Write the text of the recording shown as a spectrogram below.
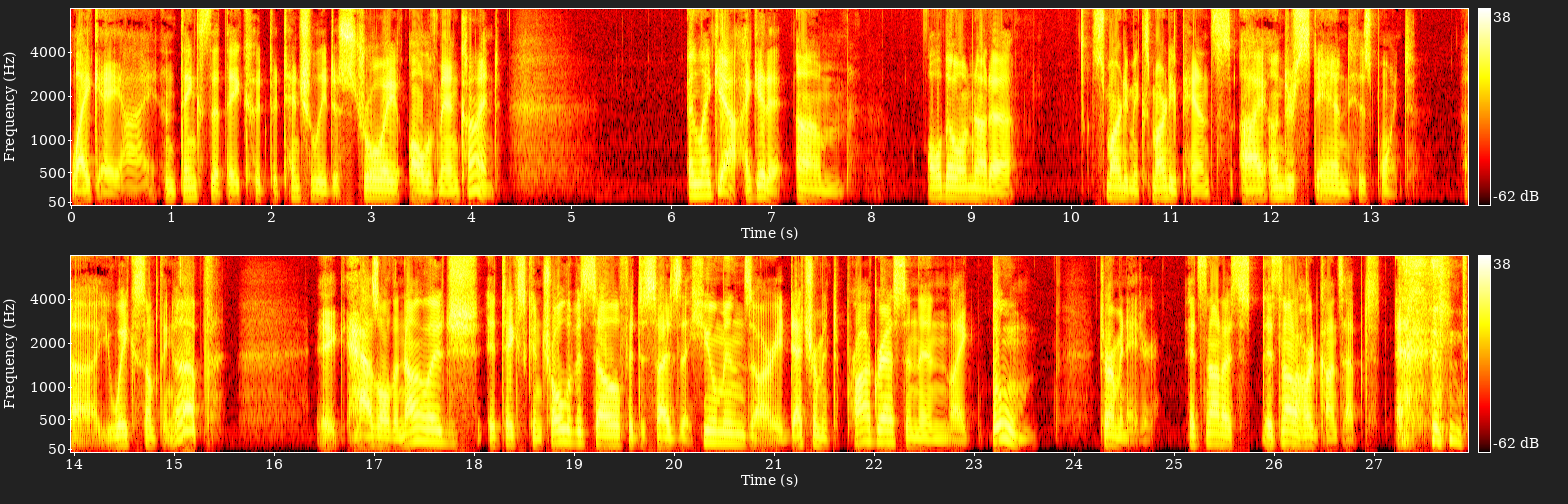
like AI and thinks that they could potentially destroy all of mankind. And, like, yeah, I get it. Um, although I'm not a smarty McSmarty pants, I understand his point. Uh, you wake something up, it has all the knowledge. It takes control of itself. It decides that humans are a detriment to progress, and then like boom, Terminator. It's not a it's not a hard concept, and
